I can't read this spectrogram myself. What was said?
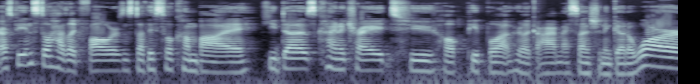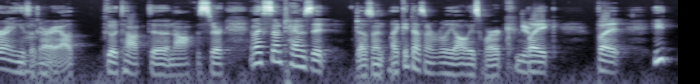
Rasputin still has like followers and stuff. They still come by. He does kind of try to help people out who are like, ah, my son shouldn't go to war. And he's like, all right, I'll go talk to an officer. And like sometimes it doesn't, like, it doesn't really always work. Yeah. Like, but he,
